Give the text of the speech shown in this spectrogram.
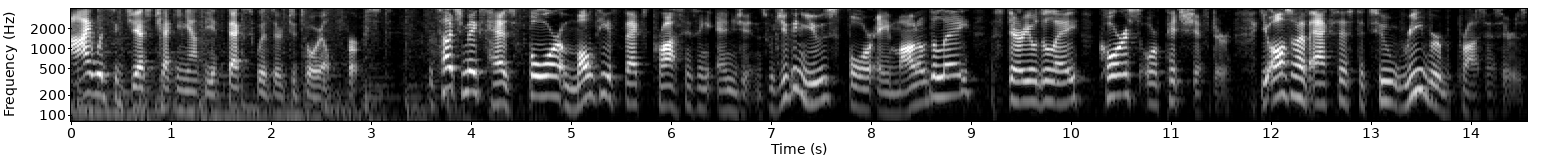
I would suggest checking out the Effects Wizard tutorial first. The TouchMix has four multi-effect processing engines, which you can use for a mono delay, a stereo delay, chorus, or pitch shifter. You also have access to two reverb processors,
